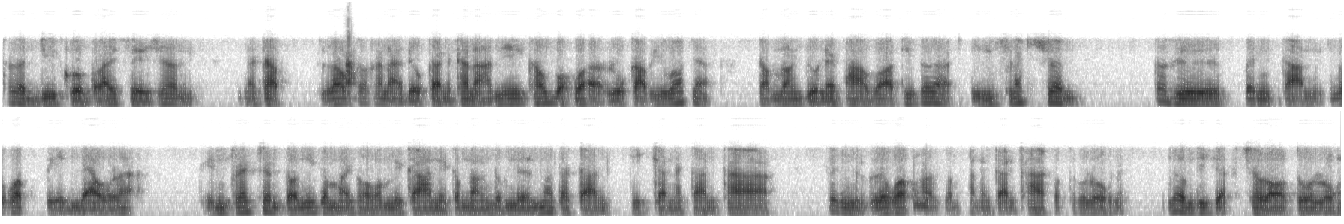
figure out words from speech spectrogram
ถ้าเกิด deglobalization นะครับแล้วก็ขณะเดียวกันขณะนี้เขาบอกว่าโลกาภิวัตน์เนี่ยกำลังอยู่ในภาวะที่เรียกว่า inflection ก็คือเป็นการเรียกว่าเปลี่ยนแนวละ inflection ตอนนี้ก็หมายความว่าอเมริกาเนี่ยกำลังดำเนินมาตรการกีดกันทางการค้า ซึ่งเรียกว่าความสัมพันธ์ทางการค้ากับทั่วโลกเนี่ยเริ่มที่จะชะลอตัวลง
